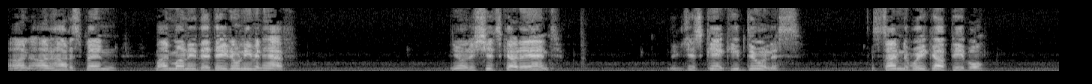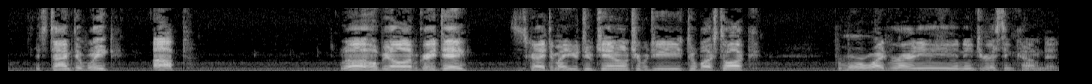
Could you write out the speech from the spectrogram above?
on, on how to spend my money that they don't even have. You know, this shit's got to end. You just can't keep doing this. It's time to wake up, people. It's time to wake up. Well, I hope you all have a great day. Subscribe to my YouTube channel, Triple G Toolbox Talk, for more wide variety and interesting content.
